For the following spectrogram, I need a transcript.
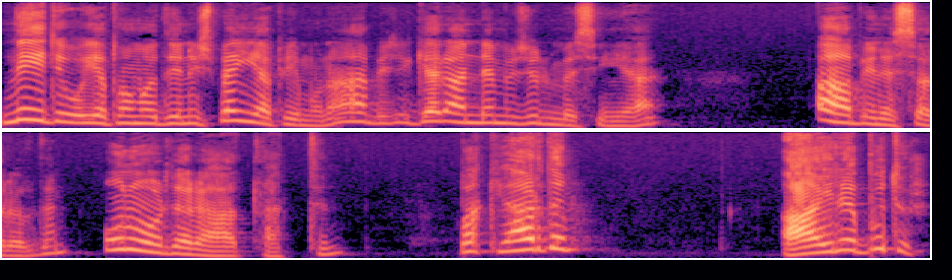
Neydi o yapamadığın iş? Ben yapayım onu. Abi gel annem üzülmesin ya. Abine sarıldın. Onu orada rahatlattın. Bak yardım. Aile budur.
